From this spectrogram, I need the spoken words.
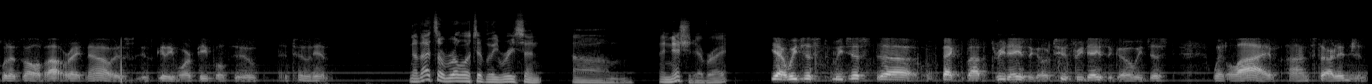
what it's all about right now is is getting more people to to tune in. Now that's a relatively recent um, initiative, right? Yeah, we just we just uh, in fact about three days ago, two three days ago, we just went live on Start Engine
